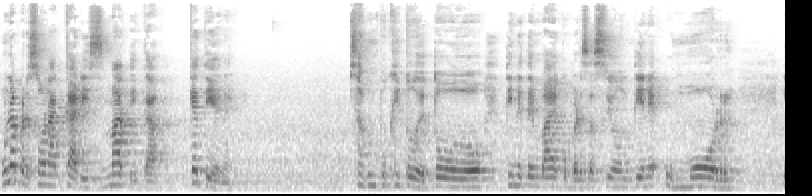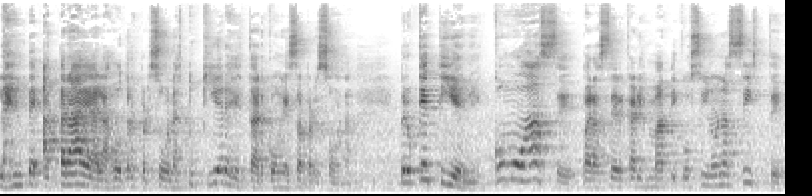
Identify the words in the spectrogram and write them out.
Una persona carismática, ¿qué tiene? Sabe un poquito de todo, tiene tema de conversación, tiene humor. La gente atrae a las otras personas. Tú quieres estar con esa persona. Pero ¿qué tiene? ¿Cómo hace para ser carismático si no naciste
